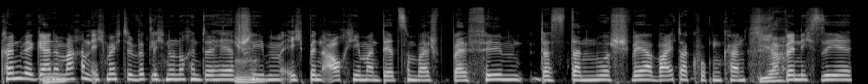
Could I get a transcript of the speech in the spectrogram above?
Können wir gerne Mhm. machen. Ich möchte wirklich nur noch hinterher Mhm. schieben. Ich bin auch jemand, der zum Beispiel bei Filmen das dann nur schwer weitergucken kann. Ja. Wenn ich sehe,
